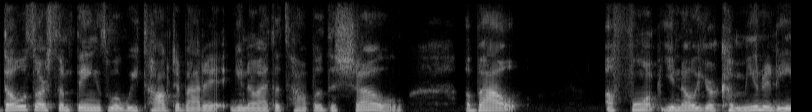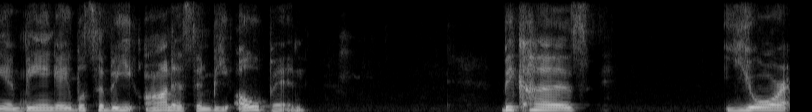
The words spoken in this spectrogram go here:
those are some things where we talked about it, you know, at the top of the show about a form, you know, your community and being able to be honest and be open because your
